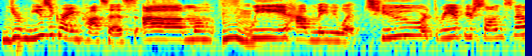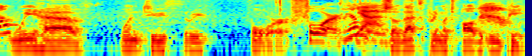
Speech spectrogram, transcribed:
your music writing process. Um, Mm-hmm. we have maybe what two or three of your songs now. We have one, two, three, four. Four. Really? Yeah. So that's pretty much all the E EP.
